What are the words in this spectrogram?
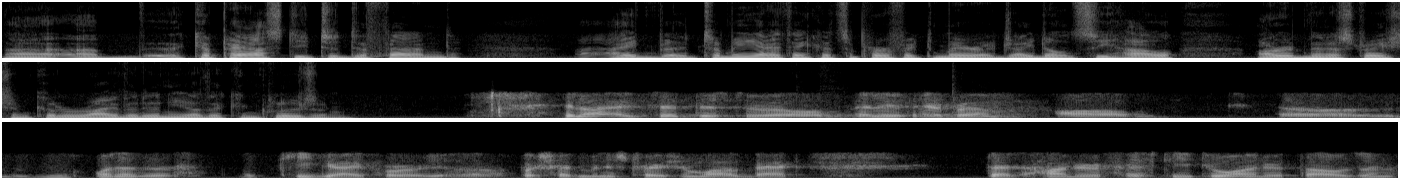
uh, uh, capacity to defend. I, to me, I think it's a perfect marriage. I don't see how our administration could arrive at any other conclusion. You know, I said this to uh, Elliot Abraham, uh, uh, one of the key guy for uh, Bush administration a while back, that 150, 200,000,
